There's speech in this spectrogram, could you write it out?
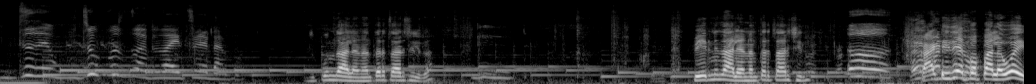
झोपून जायचं झुपून झाल्यानंतर चारशील का? पेरणी झाल्यानंतर चारशील? काठी दे पप्पाला वय.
